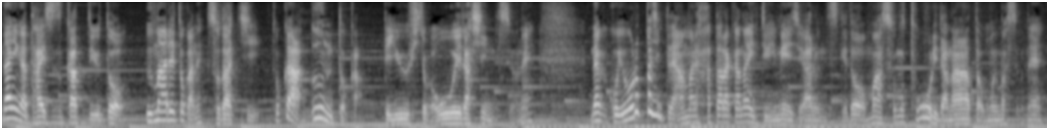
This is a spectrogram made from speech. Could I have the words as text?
何が大切かっていうと生まれとかね育ちとか運とかっていう人が多いらしいんですよね。なんかこうヨーロッパ人ってねあんまり働かないっていうイメージがあるんですけどまあその通りだなとは思いますよね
